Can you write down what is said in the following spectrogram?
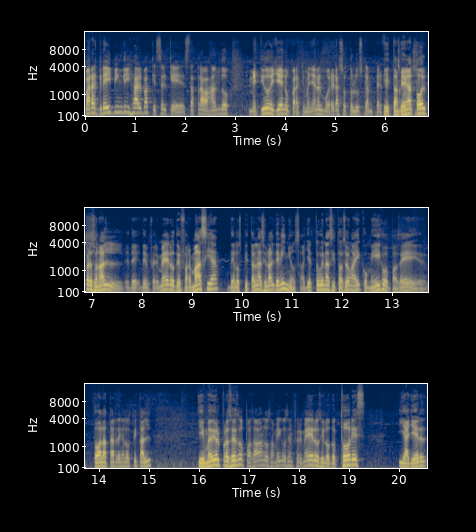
para Graving Grijalva, que es el que está trabajando metido de lleno para que mañana el Morera Soto luzca en perfecto. Y también a todo el personal de, de enfermeros, de farmacia, del Hospital Nacional de Niños. Ayer tuve una situación ahí con mi hijo, pasé toda la tarde en el hospital y en medio del proceso pasaban los amigos enfermeros y los doctores y ayer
